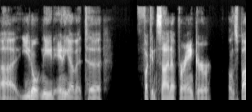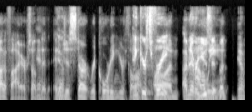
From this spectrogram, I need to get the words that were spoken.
Uh you don't need any of it to fucking sign up for anchor on spotify or something and Yeah. just start recording your thoughts Anchor's free. I've never used it, but yeah.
